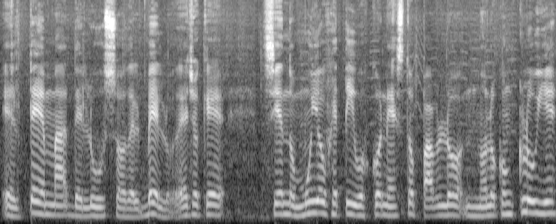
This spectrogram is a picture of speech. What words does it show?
el tema del uso del velo. De hecho que siendo muy objetivos con esto, Pablo no lo concluye,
